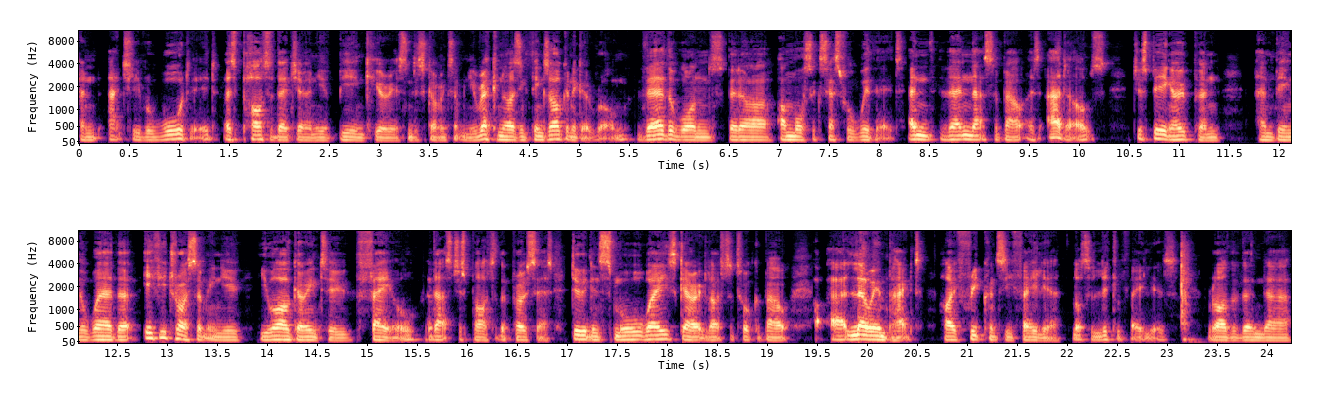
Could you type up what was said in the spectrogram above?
and actually rewarded as part of their journey of being curious and discovering something new, recognizing things are going to go wrong, they're the ones that are, are more successful with it. And then that's about, as adults, just being open and being aware that if you try something new, you are going to fail. That's just part of the process. Do it in small ways. Garrick likes to talk about uh, low impact, high frequency failure, lots of little failures rather than uh,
